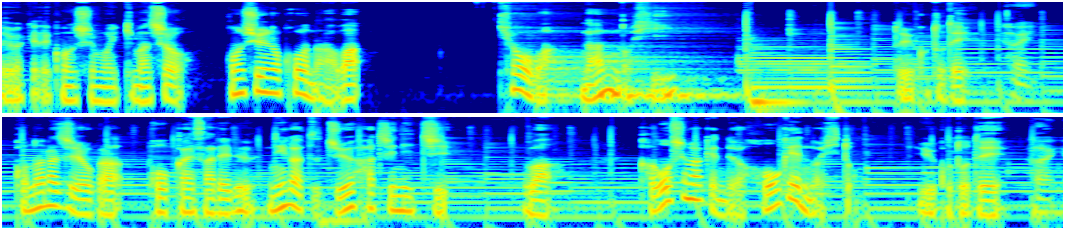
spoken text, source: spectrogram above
はい。というわけで今週も行きましょう。今週のコーナーは、今日は何の日？ということで、はい。このラジオが公開される2月18日は、鹿児島県では方言の日ということで、はい。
